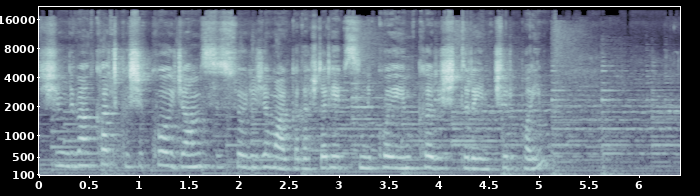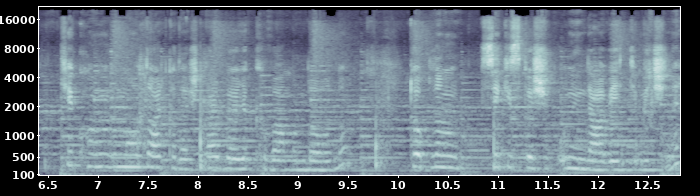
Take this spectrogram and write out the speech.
Şimdi ben kaç kaşık koyacağımı size söyleyeceğim arkadaşlar. Hepsini koyayım, karıştırayım, çırpayım. Kek hamurum oldu arkadaşlar. Böyle kıvamında oldu. Toplam 8 kaşık un ilave ettim içine.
